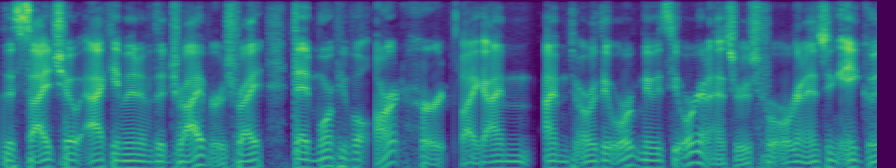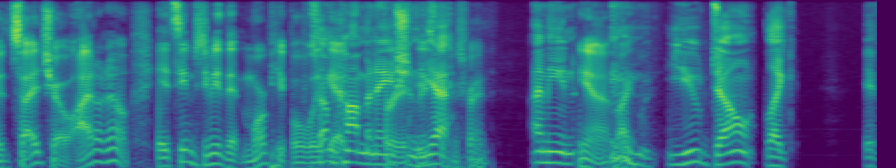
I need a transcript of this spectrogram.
the sideshow acumen of the drivers, right? That more people aren't hurt. Like I'm I'm or the or maybe it's the organizers for organizing a good sideshow. I don't know. It seems to me that more people would Some combination, yeah. things, right? I mean, Yeah, like you don't like if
